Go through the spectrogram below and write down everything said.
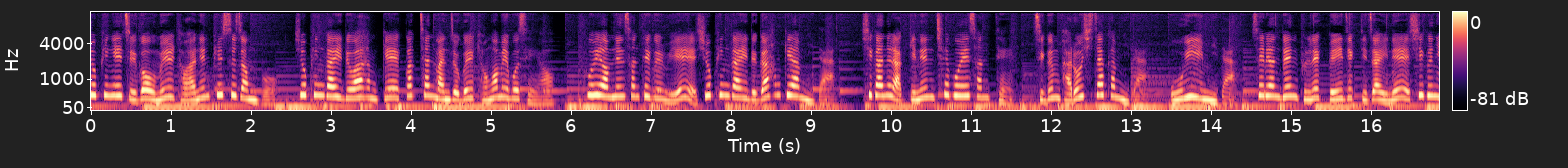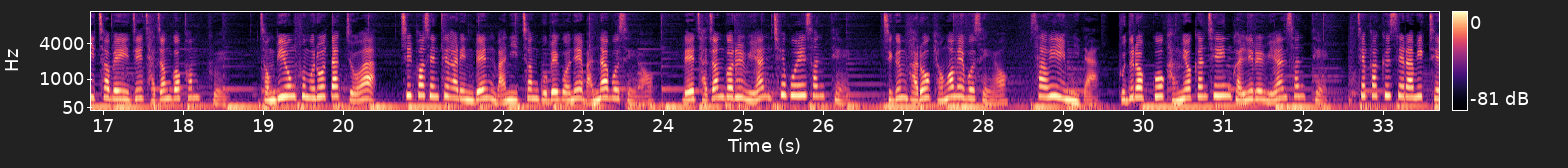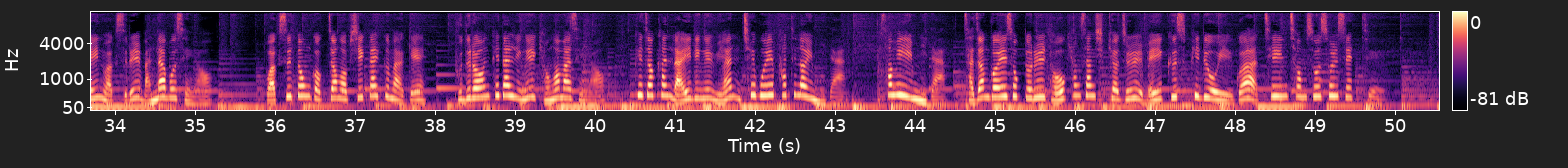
쇼핑의 즐거움을 더하는 필수 정보. 쇼핑 가이드와 함께 꽉 찬 만족을 경험해보세요. 후회 없는 선택을 위해 쇼핑 가이드가 함께합니다. 시간을 아끼는 최고의 선택. 지금 바로 시작합니다. 5위입니다. 세련된 블랙 베이직 디자인의 시그니처 베이지 자전거 펌프. 정비용품으로 딱 좋아 7% 할인된 12,900원에 만나보세요. 내 자전거를 위한 최고의 선택. 지금 바로 경험해보세요. 4위입니다. 부드럽고 강력한 체인 관리를 위한 선택. 체파크 세라믹 체인 왁스를 만나보세요. 왁스 똥 걱정 없이 깔끔하게 부드러운 페달링을 경험하세요. 쾌적한 라이딩을 위한 최고의 파트너입니다. 3위입니다. 자전거의 속도를 더욱 향상시켜줄 메이크 스피드 오일과 체인 청소 솔 세트.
